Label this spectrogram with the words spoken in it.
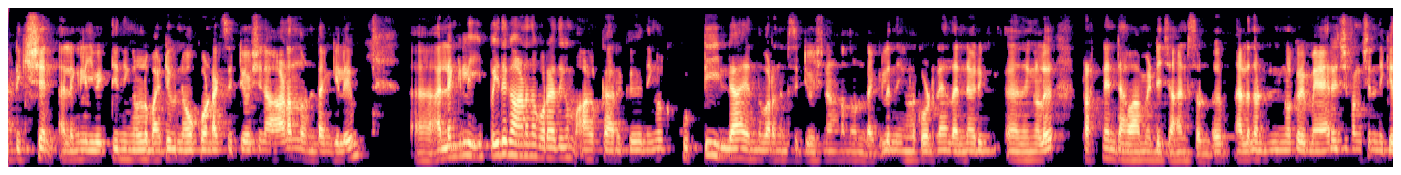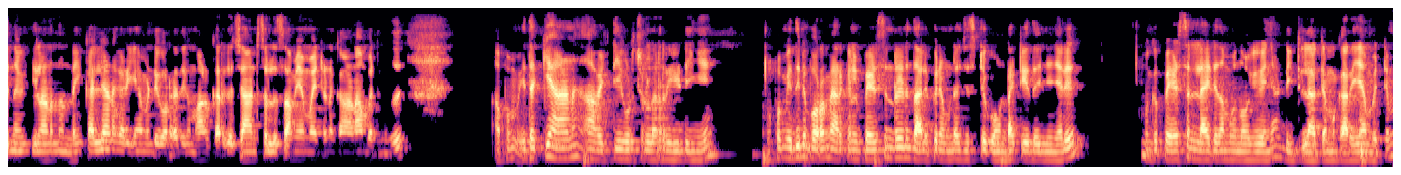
അഡിക്ഷൻ അല്ലെങ്കിൽ ഈ വ്യക്തി നിങ്ങളുമായിട്ട് നോ കോണ്ടാക്ട് സിറ്റുവേഷൻ ആണെന്നുണ്ടെങ്കിൽ അല്ലെങ്കിൽ ഇപ്പൊ ഇത് കാണുന്ന കുറേ അധികം ആൾക്കാർക്ക് നിങ്ങൾക്ക് കുട്ടിയില്ല എന്ന് പറഞ്ഞൊരു സിറ്റുവേഷൻ ആണെന്നുണ്ടെങ്കിൽ നിങ്ങൾക്ക് ഉടനെ തന്നെ ഒരു നിങ്ങൾ പ്രഗ്നന്റ് ആവാൻ വേണ്ടി ചാൻസ് ഉണ്ട്. അല്ലെന്നുണ്ടെങ്കിൽ നിങ്ങൾക്ക് ഒരു മാരേജ് ഫംഗ്ഷൻ നിൽക്കുന്ന വ്യക്തികളാണെന്നുണ്ടെങ്കിൽ കല്യാണം കഴിക്കാൻ വേണ്ടി കുറേ അധികം ആൾക്കാർക്ക് ചാൻസ് ഉള്ള സമയമായിട്ടാണ് കാണാൻ പറ്റുന്നത്. അപ്പം ഇതൊക്കെയാണ് ആ വ്യക്തിയെ കുറിച്ചുള്ള റീഡിങ് അപ്പം ഇതിന് പുറമെ ആർക്കെങ്കിലും പേഴ്സണൽ റീഡിങ് താല്പര്യമുണ്ടെങ്കിൽ ജസ്റ്റ് കോൺടാക്ട് ചെയ്ത് കഴിഞ്ഞ് കഴിഞ്ഞാൽ നമുക്ക് പേഴ്സണലായിട്ട് നമുക്ക് നോക്കി കഴിഞ്ഞാൽ ഡീറ്റെയിൽ ആയിട്ട് നമുക്ക് അറിയാൻ പറ്റും.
